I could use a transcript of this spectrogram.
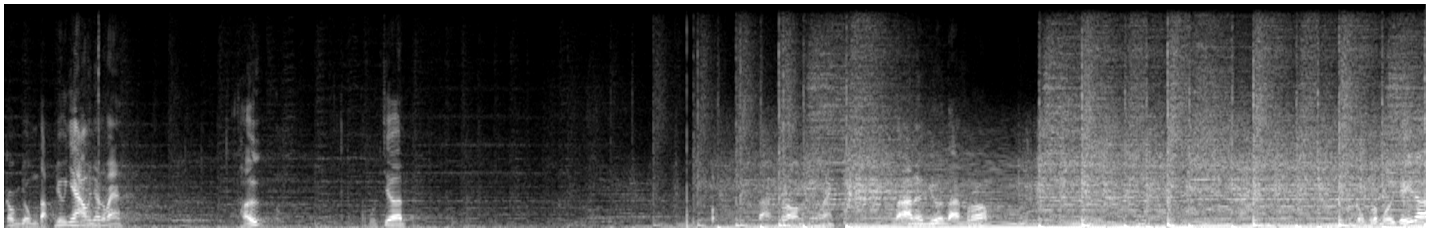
Công dụng tập như nhau nha các bạn. Thử. Tập ở trên. Tạ crom các bạn. Tạ nữa kêu là tạ crom cục là 10 kg đó.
